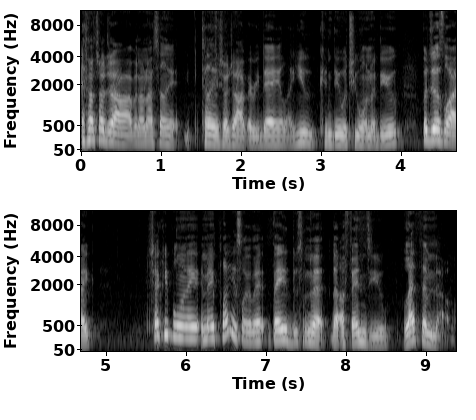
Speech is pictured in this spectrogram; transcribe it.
It's not your job, and I'm not telling telling it's your job every day. Like you can do what you want to do, but just like check people in their in place. Like they, they do something that, that offends you, let them know,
